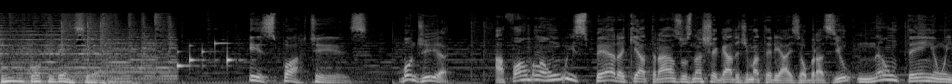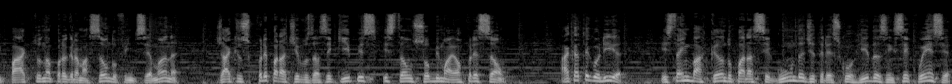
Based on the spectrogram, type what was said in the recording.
Inconfidência. Esportes. Bom dia. A Fórmula 1 espera que atrasos na chegada de materiais ao Brasil não tenham impacto na programação do fim de semana, já que os preparativos das equipes estão sob maior pressão. A categoria está embarcando para a segunda de três corridas em sequência,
